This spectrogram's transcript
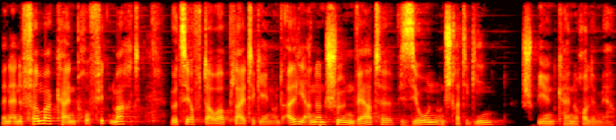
Wenn eine Firma keinen Profit macht, wird sie auf Dauer pleite gehen und all die anderen schönen Werte, Visionen und Strategien spielen keine Rolle mehr.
